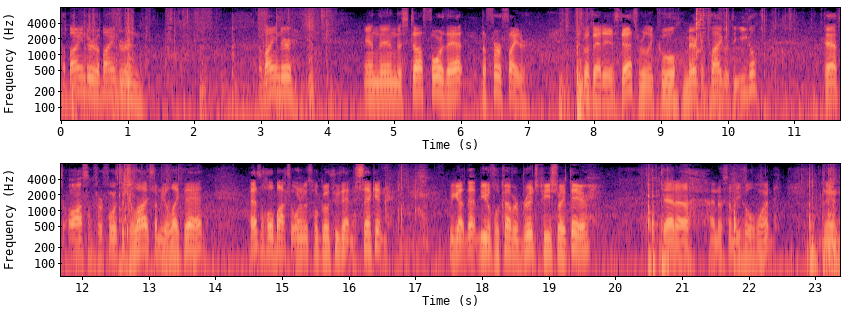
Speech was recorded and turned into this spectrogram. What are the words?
a binder, a binder, and binder. And then the stuff for that, the fur fighter is what that is. That's really cool. American flag with the eagle. That's awesome for 4th of July. Somebody will like that. That's a whole box of ornaments. We'll go through that in a second. We got that beautiful covered bridge piece right there that uh, I know somebody who'll want. Then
